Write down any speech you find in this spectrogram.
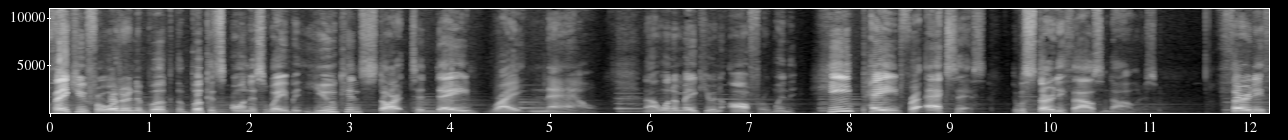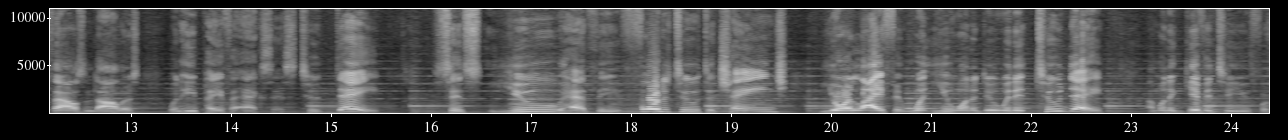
thank you for ordering the book. The book is on its way, but you can start today, right now. Now, I want to make you an offer. When he paid for access, it was $30,000. $30,000 when he paid for access. Today, since you had the fortitude to change your life and what you want to do with it today, I'm going to give it to you for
